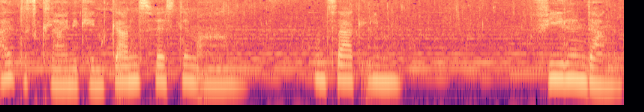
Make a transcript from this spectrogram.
Halt das kleine Kind ganz fest im Arm und sag ihm, vielen Dank,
